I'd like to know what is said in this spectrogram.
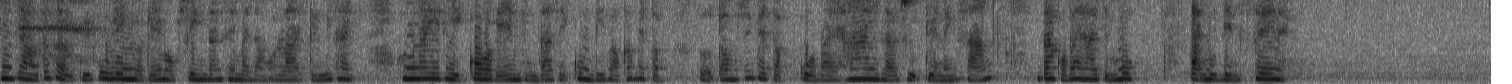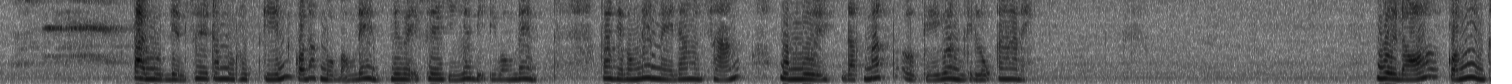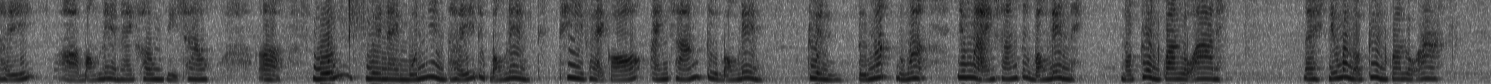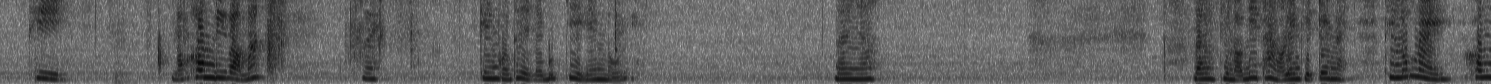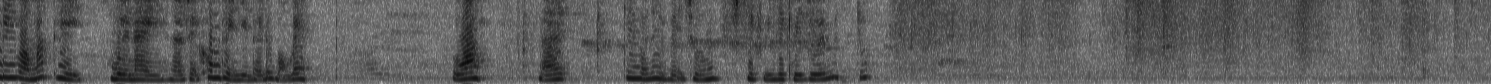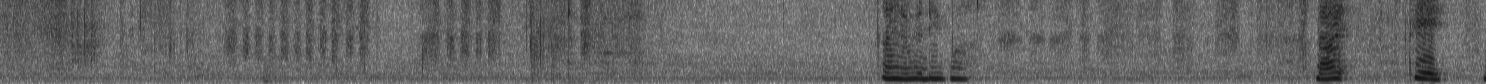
Xin chào tất cả quý phụ huynh và các em học sinh đang xem bài giảng online kênh Bích Hạnh. Hôm nay thì cô và các em chúng ta sẽ cùng đi vào các bài tập ở trong sách bài tập của bài 2 là sự truyền ánh sáng. Chúng ta có bài 2.1 tại một điểm C này. Tại một điểm C trong một hộp kín có đặt một bóng đèn, như vậy C chính là vị trí bóng đèn. Và cái bóng đèn này đang sáng. Một người đặt mắt ở cái gần cái lỗ A này người đó có nhìn thấy uh, bóng đèn hay không? Vì sao? Uh, muốn người này muốn nhìn thấy được bóng đèn thì phải có ánh sáng từ bóng đèn truyền tới mắt đúng không ạ? Nhưng mà ánh sáng từ bóng đèn này nó truyền qua lỗ A này. Đây nếu mà nó truyền qua lỗ A thì nó không đi vào mắt. Đây các em có thể lấy bút chỉ các em nối. Đây nha đây thì nó đi thẳng lên phía trên này thì lúc này, không đi vào mắt thì người này nó sẽ không thể nhìn thấy được bóng đèn. Đúng không? Đấy em có thể vẽ xuống dịch dịch phía dưới một chút đây nó phải đi qua đấy thì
